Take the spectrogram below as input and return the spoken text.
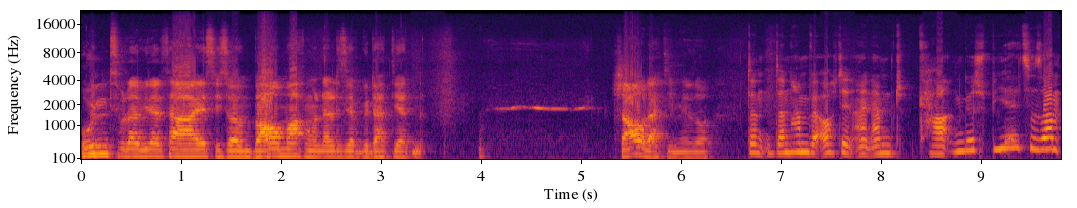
Hund oder wie das heißt, ich soll einen Bau machen und alles. Ich habe gedacht, die hatten. Ciao, dachte ich mir so. Dann, dann haben wir auch den Einabend Karten gespielt zusammen.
